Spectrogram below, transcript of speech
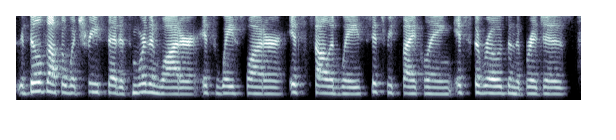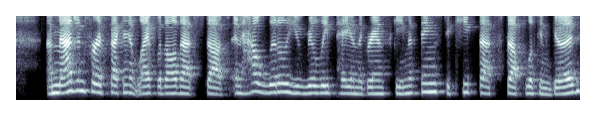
it builds off of what Sri said. It's more than water, it's wastewater, it's solid waste, it's recycling, it's the roads and the bridges. Imagine for a second life with all that stuff and how little you really pay in the grand scheme of things to keep that stuff looking good.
